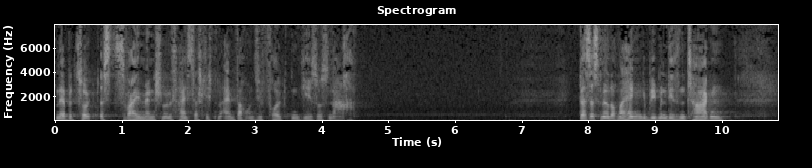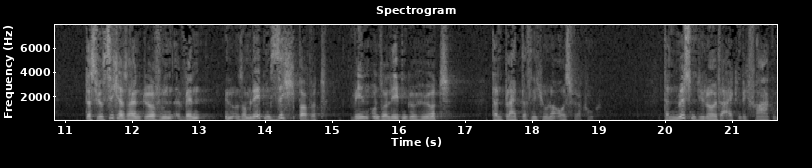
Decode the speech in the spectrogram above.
Und er bezeugt es zwei Menschen. Und es heißt da schlicht und einfach, und sie folgten Jesus nach. Das ist mir noch mal hängen geblieben in diesen Tagen, dass wir sicher sein dürfen, wenn in unserem Leben sichtbar wird, wem unser Leben gehört, dann bleibt das nicht ohne Auswirkung. Dann müssen die Leute eigentlich fragen,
